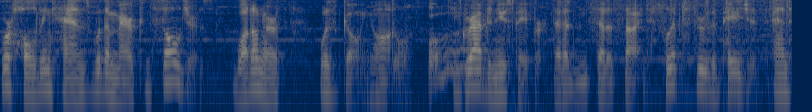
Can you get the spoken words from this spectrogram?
were holding hands with American soldiers. What on earth was going on? He grabbed a newspaper that had been set aside, flipped through the pages, and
